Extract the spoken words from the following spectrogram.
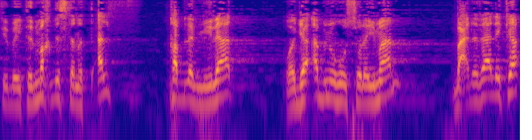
في بيت المقدس سنة ألف قبل الميلاد وجاء ابنه سليمان بعد ذلك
